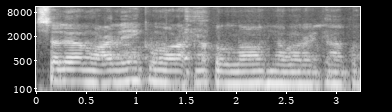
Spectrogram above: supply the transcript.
السلام عليكم ورحمة الله وبركاته.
